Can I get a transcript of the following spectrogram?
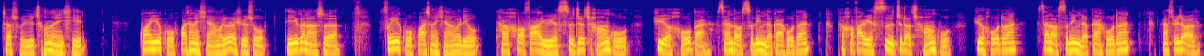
这属于成人期。关于骨化性纤维瘤的叙述。第一个呢是非骨化性纤维瘤，它好发于四肢长骨距喉板三到四厘米的干喉端，它好发于四肢的长骨距喉端三到四厘米的干喉端。但随着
